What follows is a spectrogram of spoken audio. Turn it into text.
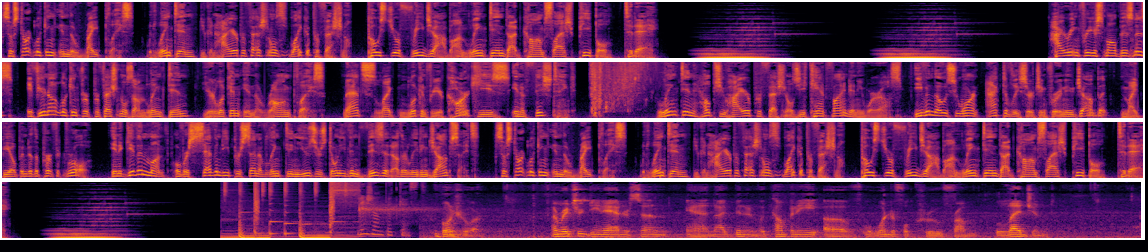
So start looking in the right place. With LinkedIn, you can hire professionals like a professional. Post your free job on linkedin.com slash people today. Hiring for your small business? If you're not looking for professionals on LinkedIn, you're looking in the wrong place. That's like looking for your car keys in a fish tank. LinkedIn helps you hire professionals you can't find anywhere else, even those who aren't actively searching for a new job but might be open to the perfect role. In a given month, over 70% of LinkedIn users don't even visit other leading job sites. So start looking in the right place. With LinkedIn, you can hire professionals like a professional. Post your free job on linkedin.com slash people today. Légende podcast. Bonjour. I'm Richard Dean Anderson, and I've been in the company of a wonderful crew from Legend,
